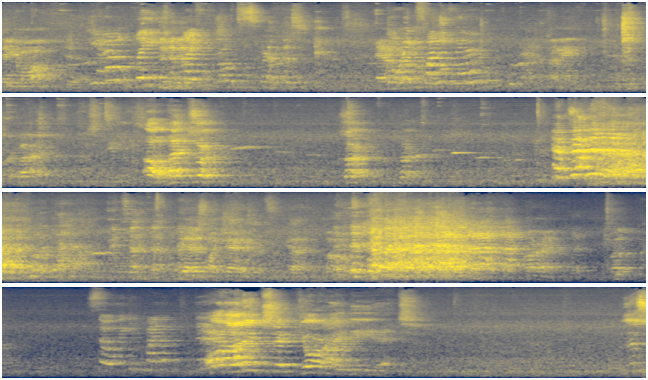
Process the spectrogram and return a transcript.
Take them off. Yeah. You have a late in life growth spurt. And Don't what- make fun of him. Oh, that, sir. Sir, sir. Yeah, that's my janitor, I forgot. All right. Well, So we can buy the. Oh, I didn't check your ID yet. This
